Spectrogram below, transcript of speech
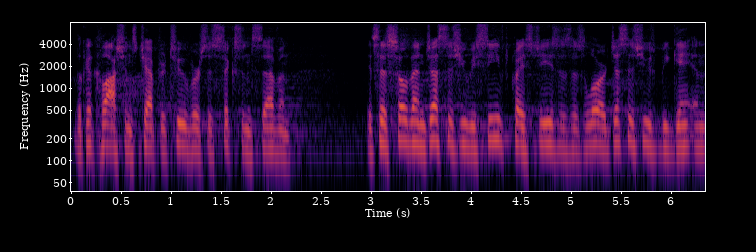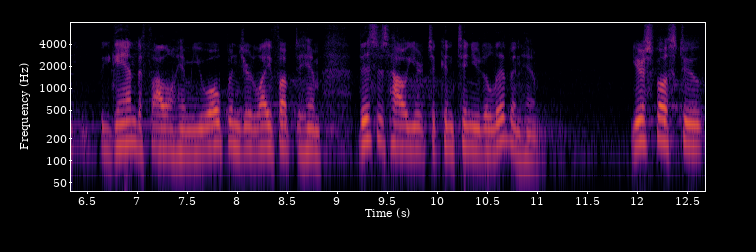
Look at Colossians chapter 2, verses 6 and 7. It says, So then, just as you received Christ Jesus as Lord, just as you began, began to follow him, you opened your life up to him, this is how you're to continue to live in him. You're supposed to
